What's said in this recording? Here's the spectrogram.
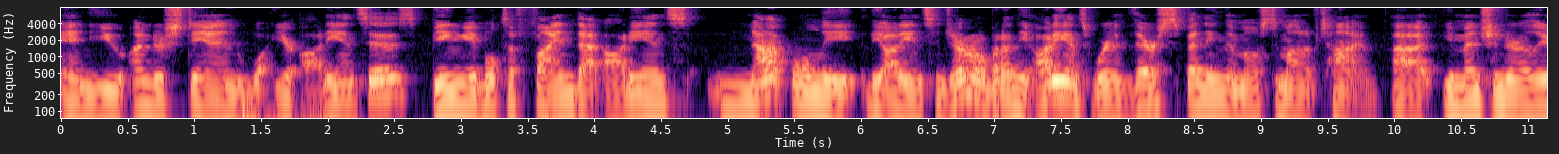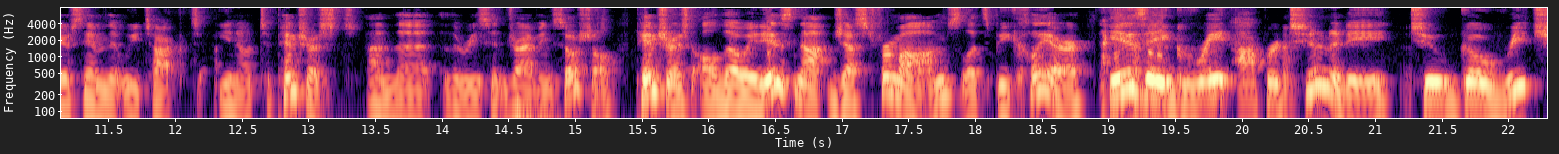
and you understand what your audience is, being able to find that audience, not only the audience in general, but on the audience where they're spending the most amount of time. Uh, you mentioned earlier, Sam, that we talked, you know, to Pinterest on the the recent driving social. Pinterest, although it is not just for moms, let's be clear, is a great opportunity to go reach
